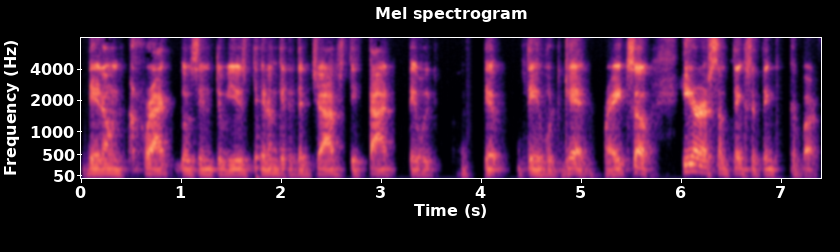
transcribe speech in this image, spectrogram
they don't crack those interviews. They don't get the jobs they thought they would they, they would get, right? So here are some things to think about.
